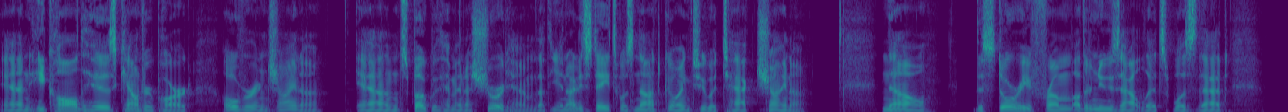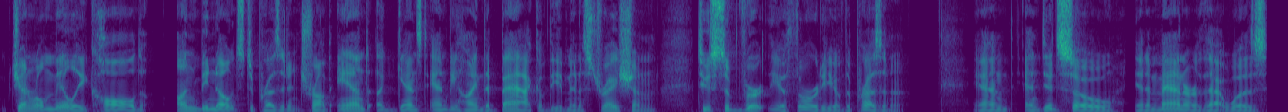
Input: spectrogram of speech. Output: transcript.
And he called his counterpart over in China and spoke with him and assured him that the United States was not going to attack China. Now, the story from other news outlets was that General Milley called unbeknownst to President Trump and against and behind the back of the administration to subvert the authority of the president and and did so in a manner that was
